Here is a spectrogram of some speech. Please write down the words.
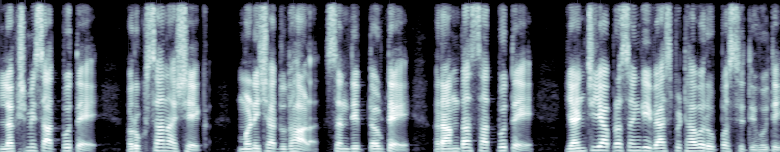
लक्ष्मी सातपुते रुखसाना शेख मनीषा दुधाळ संदीप तवटे रामदास सातपुते यांची या प्रसंगी व्यासपीठावर उपस्थिती होती.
